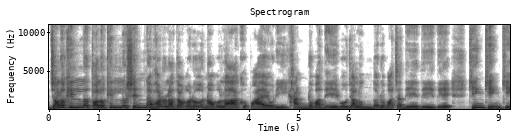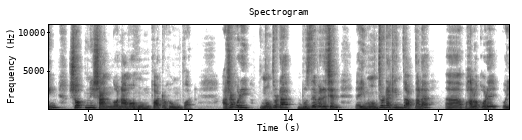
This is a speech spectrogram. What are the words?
জলখিল্ল, তলখিল্ল, সেন্দ্রা, ভরলা, দগর, নবলাখ, পায়রি, খাণ্ডবা দেব, জালন্দর, বাচা, দে দে দে, খিং খিং খিং, স্বপ্নি, সাঙ্গ, নাম, হুংফট হুংফট। আশা করি মন্ত্রটা বুঝতে পেরেছেন। এই মন্ত্রটা কিন্তু আপনারা ভালো করে ওই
